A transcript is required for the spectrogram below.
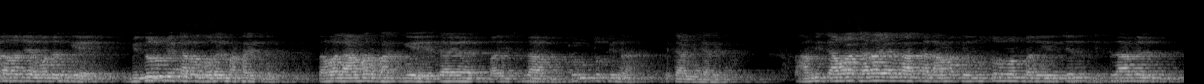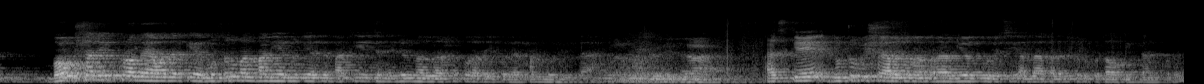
তালা যে আমাদেরকে বিদর্মী কারও ঘরে পাঠাইতেন তাহলে আমার ভাগ্যে হেদায়ত বা ইসলাম চলত কিনা এটা আমি জানি না। আমি চাওয়া ছাড়াই আল্লাহ তালা আমাকে মুসলমান বানিয়েছেন ইসলামের বংশানুক্রমে আমাদেরকে মুসলমান বানিয়ে দুনিয়াতে পাঠিয়েছেন এই জন্য আল্লাহ শুক্র আদায় করে আলহামদুলিল্লাহ। আজকে দুটো বিষয় আলোচনা করার নিয়োগ করেছি আল্লাহ তালা দুটো তাও দান করেন।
